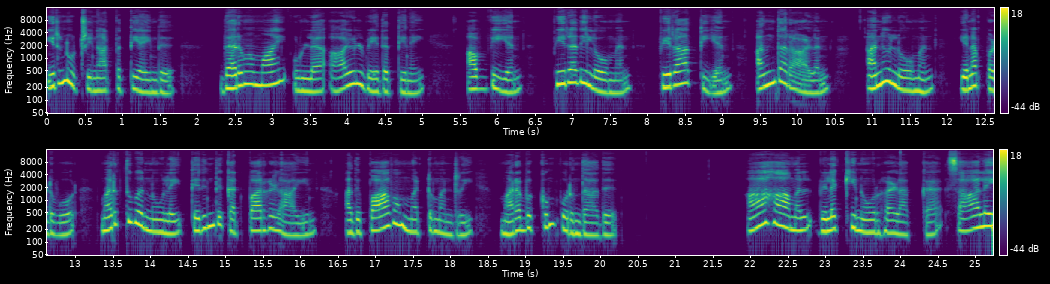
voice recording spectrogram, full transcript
இருநூற்றி நாற்பத்தி ஐந்து தருமமாய் உள்ள ஆயுள்வேதத்தினை அவ்வியன் பிரதிலோமன் பிராத்தியன் அந்தராளன் அனுலோமன் எனப்படுவோர் மருத்துவ நூலை தெரிந்து கற்பார்களாயின் அது பாவம் மட்டுமன்றி மரபுக்கும் பொருந்தாது. ஆகாமல் விளக்கினோர்களக்க சாலை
